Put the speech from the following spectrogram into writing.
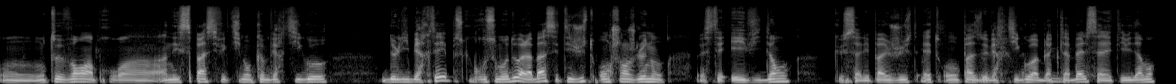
on, te vend un, un, un espace effectivement comme Vertigo de liberté parce que grosso modo à la base c'était juste on change le nom. C'était évident que ça allait pas juste être on passe de Vertigo à Black Label ça allait être évidemment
